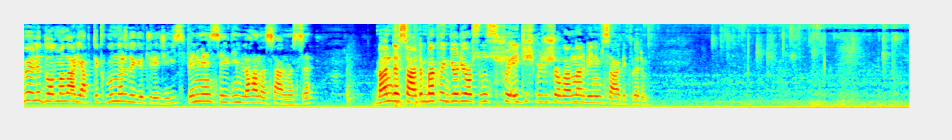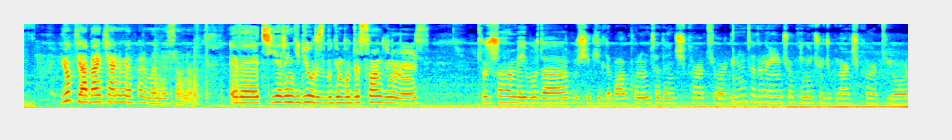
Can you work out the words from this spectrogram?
böyle dolmalar yaptık. Bunları da götüreceğiz. Benim en sevdiğim lahana sarması. Ben de sardım. Bakın görüyorsunuz şu eciş bücüş olanlar benim sardıklarım. Yok ya ben kendim yaparım anne sonra. Evet yarın gidiyoruz. Bugün burada son günümüz. Turşahan Bey burada bu şekilde balkonun tadını çıkartıyor. Günün tadını en çok yine çocuklar çıkartıyor.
